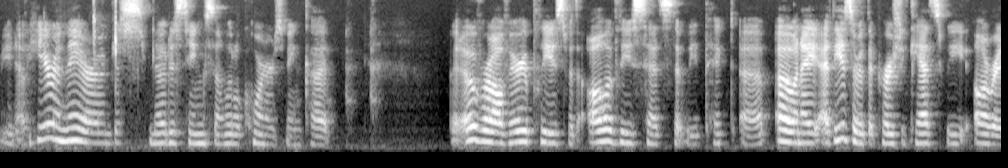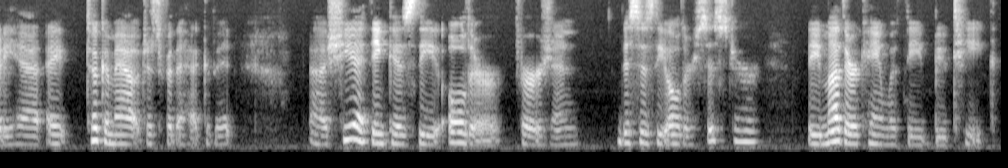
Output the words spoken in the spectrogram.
you know, here and there, I'm just noticing some little corners being cut. But overall, very pleased with all of these sets that we picked up. Oh, and I, these are the Persian cats we already had. I took them out just for the heck of it. Uh, she, I think, is the older version. This is the older sister. The mother came with the boutique.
